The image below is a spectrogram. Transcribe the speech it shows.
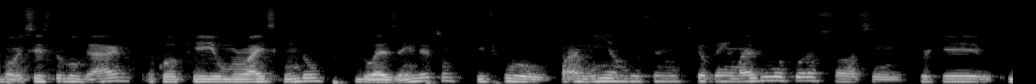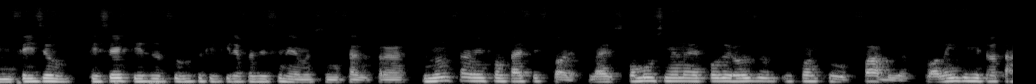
Bom, em sexto lugar, eu coloquei o Moonrise Kingdom, do Wes Anderson, que, tipo, pra mim é um dos filmes que eu tenho mais no meu coração, assim, porque me fez eu ter certeza absoluta que eu queria fazer cinema, assim, sabe? Pra não somente contar essa história, mas como o cinema é poderoso enquanto fábula, além de retratar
